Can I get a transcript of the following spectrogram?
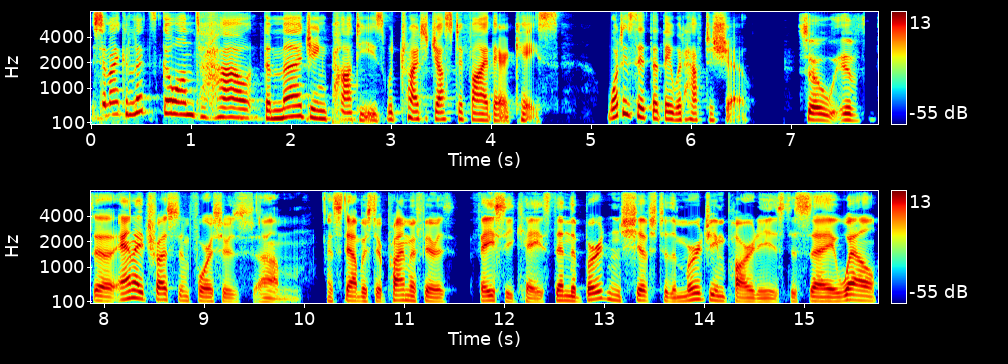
So, Michael, let's go on to how the merging parties would try to justify their case. What is it that they would have to show? So, if the antitrust enforcers um, establish their prima facie case, then the burden shifts to the merging parties to say, well,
